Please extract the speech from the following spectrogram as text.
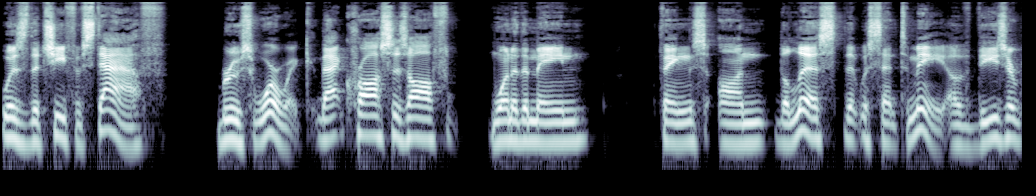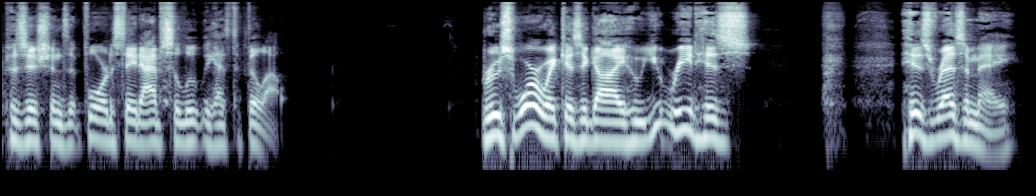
was the chief of staff, Bruce Warwick. That crosses off one of the main things on the list that was sent to me of these are positions that Florida State absolutely has to fill out. Bruce Warwick is a guy who you read his his resume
